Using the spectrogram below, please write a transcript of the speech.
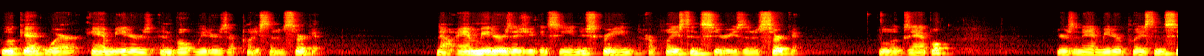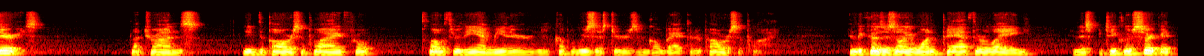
look at where ammeters and voltmeters are placed in a circuit. Now, ammeters, as you can see in your screen, are placed in series in a circuit. A little example. Here's an ammeter placed in series. Electrons leave the power supply, flow through the ammeter and a couple resistors and go back to the power supply. And because there's only one path or leg, in this particular circuit,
